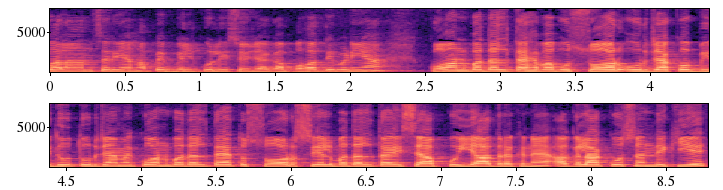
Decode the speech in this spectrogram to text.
वाला आंसर यहाँ पे बिल्कुल इसे हो जाएगा। बहुत ही बढ़िया। कौन बदलता है बाबू? सौर ऊर्जा को विद्युत ऊर्जा में कौन बदलता है? तो सौर सेल बदलता है, इसे आपको याद रखना है। अगला क्वेश्चन देखिए।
